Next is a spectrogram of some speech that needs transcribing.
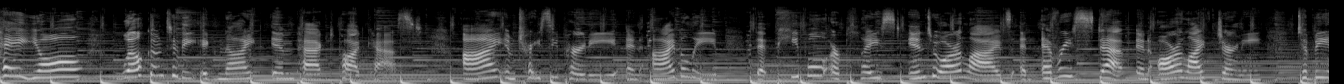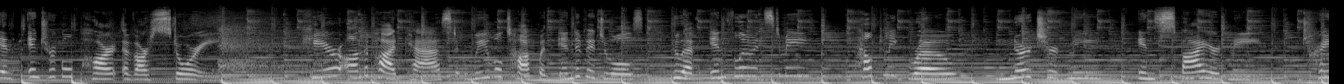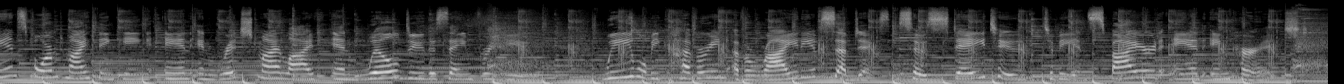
Hey, y'all. Welcome to the Ignite Impact podcast. I am Tracy Purdy, and I believe that people are placed into our lives at every step in our life journey to be an integral part of our story. Here on the podcast, we will talk with individuals who have influenced me, helped me grow, nurtured me, inspired me, transformed my thinking, and enriched my life, and will do the same for you. We will be covering a variety of subjects, so stay tuned to be inspired and encouraged.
